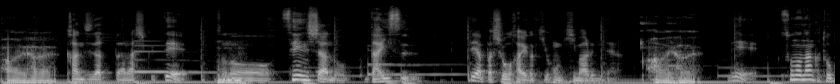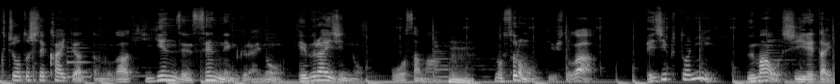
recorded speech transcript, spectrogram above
はいはい。感じだったらしくて、その、戦車の台数でやっぱ勝敗が基本決まるみたいな。はいはいでそのなんか特徴として書いてあったのが紀元前1000年ぐらいのヘブライ人の王様うん。のソロモンっていう人がエジプトに馬を仕入れたい。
